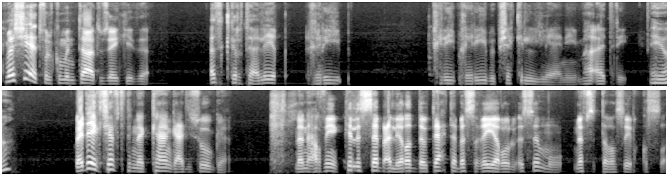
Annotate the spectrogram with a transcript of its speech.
تمشيت في الكومنتات وزي كذا. أذكر تعليق غريب غريب غريب بشكل يعني ما أدري. أيوه. بعدين اكتشفت انه كان قاعد يسوقها لأن حرفيا كل السبعة اللي ردوا تحته بس غيروا الاسم ونفس التفاصيل القصة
